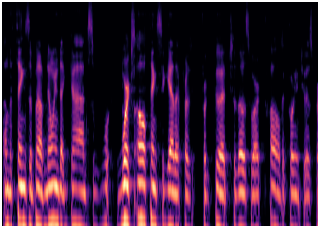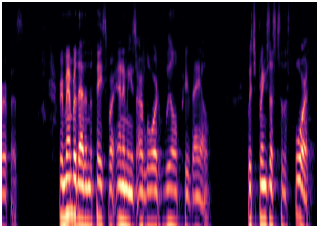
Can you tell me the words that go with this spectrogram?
on the things above, knowing that God works all things together for, for good to those who are called according to his purpose. Remember that in the face of our enemies, our Lord will prevail. Which brings us to the fourth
